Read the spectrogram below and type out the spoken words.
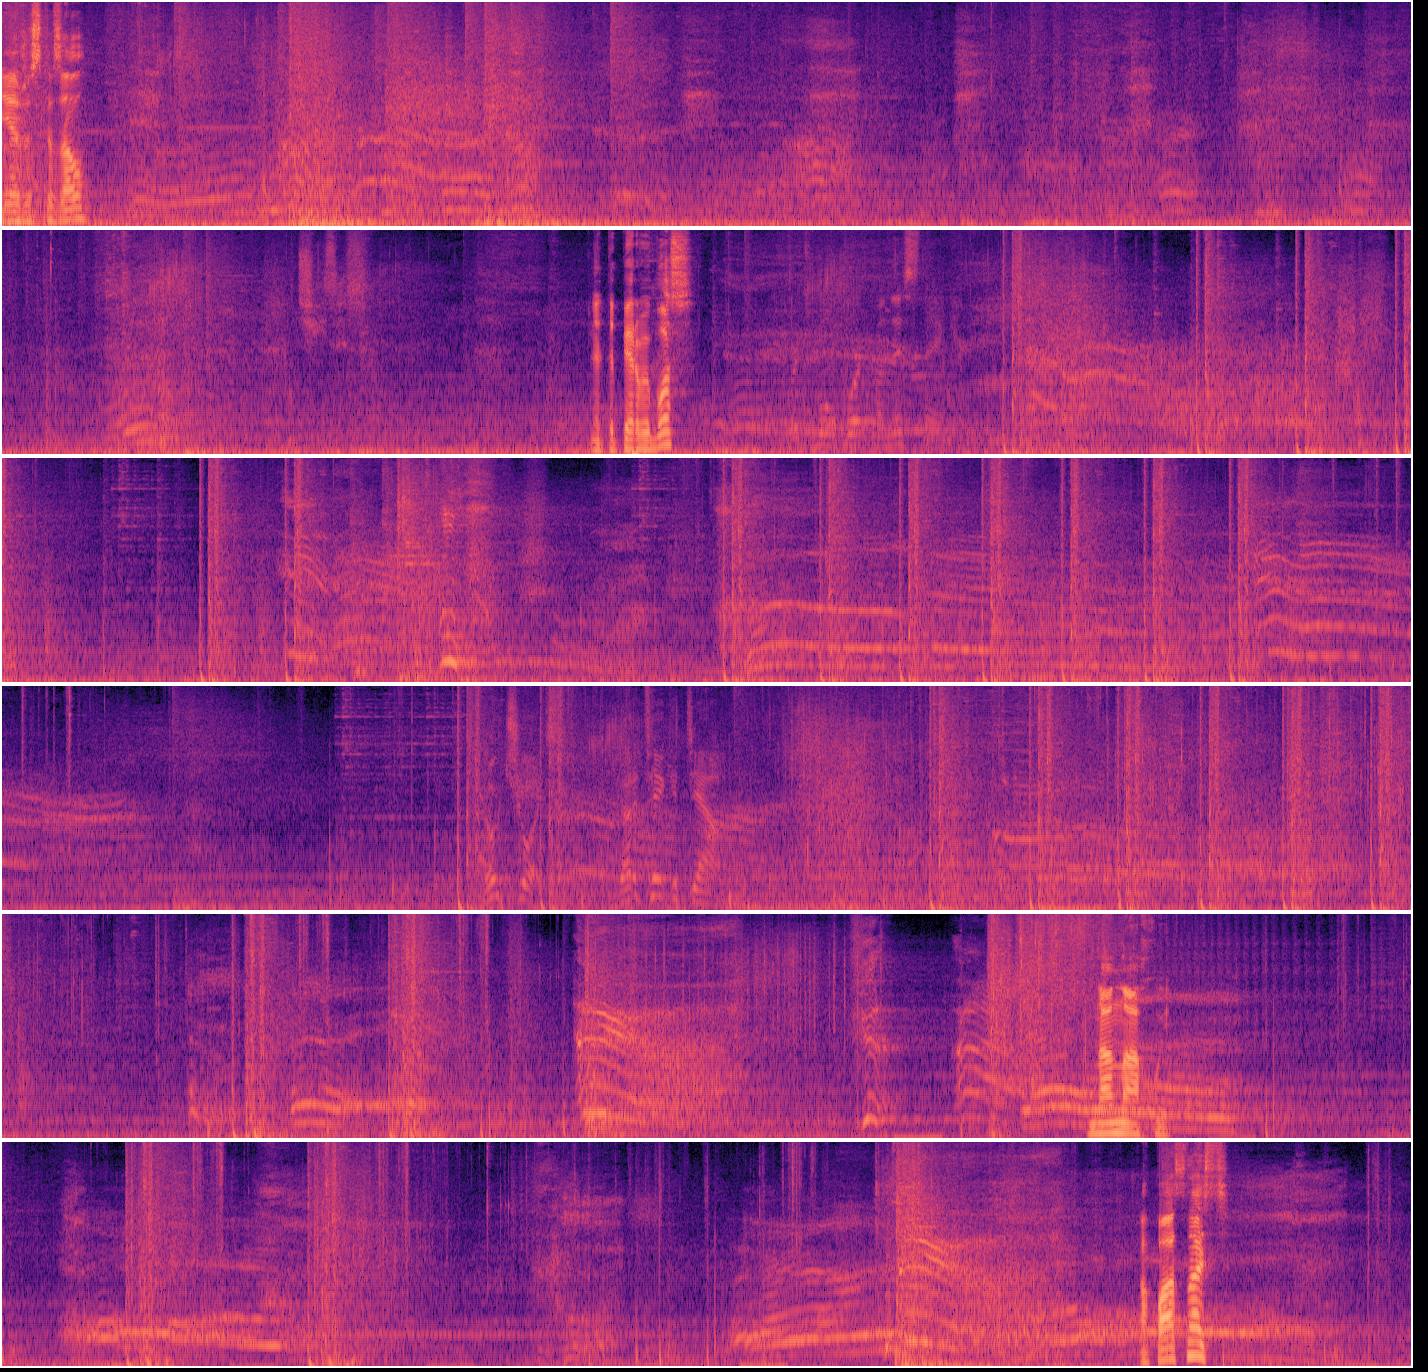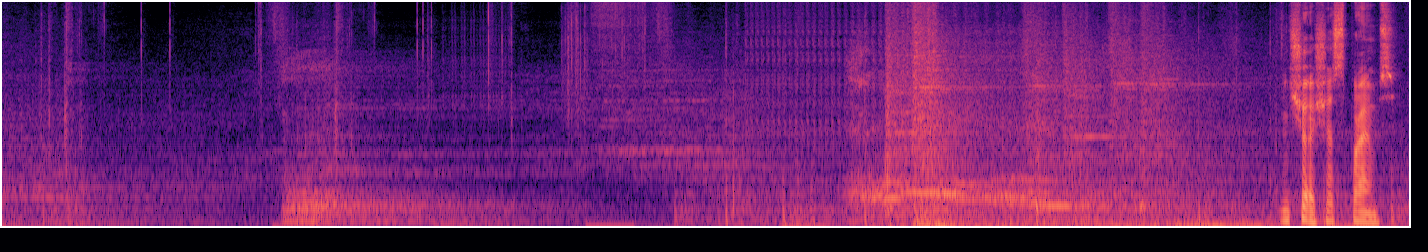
Я же сказал. Это первый босс? На нахуй. Опасность! Ничего, сейчас справимся.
